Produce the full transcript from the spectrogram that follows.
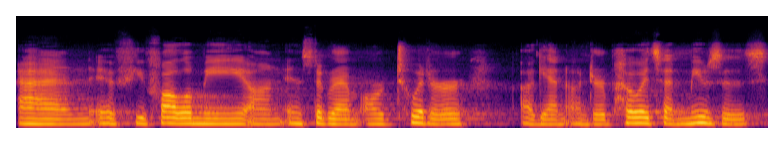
And if you follow me on Instagram or Twitter, again under Poets and Muses,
